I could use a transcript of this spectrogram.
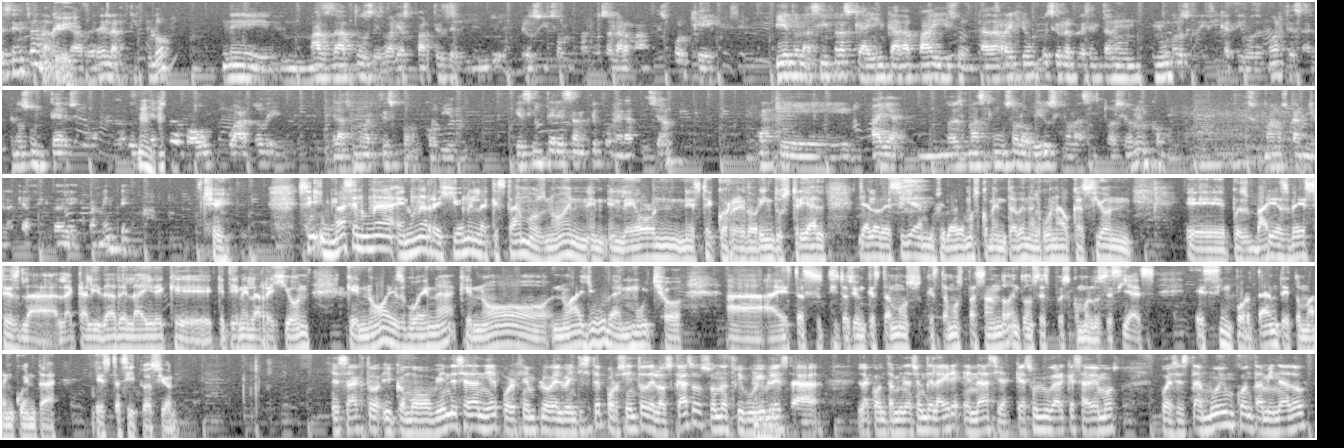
Se entran a, ver el artículo tiene más datos de varias partes del mundo, pero sí son datos alarmantes porque viendo las cifras que hay en cada país o en cada región, pues sí representan un, número significativo de muertes, al menos un tercio, un tercio o un cuarto de, las muertes por COVID. Y es interesante poner atención a que, vaya, no es más que un solo virus, sino la situación en cómo los humanos también la que afecta directamente. Sí. Sí, y más en una, en una región en la que estamos, ¿no? En, León, en este corredor industrial, ya lo decíamos y lo habíamos comentado en alguna ocasión. Eh, pues varias veces la, la calidad del aire que, que, tiene la región, que no es buena, que no, no ayuda en mucho a, a, esta situación que estamos, que estamos pasando. Entonces, pues como les decía, es, es importante tomar en cuenta esta situación. Exacto, y como bien decía Daniel, por ejemplo, el 27% de los casos son atribuibles a la contaminación del aire en Asia, que es un lugar que sabemos pues está muy contaminado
